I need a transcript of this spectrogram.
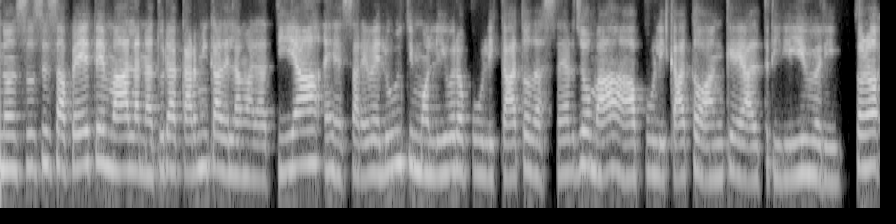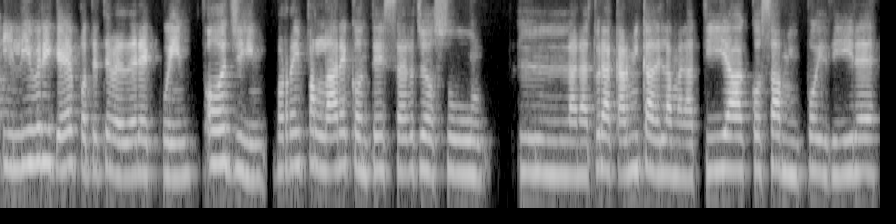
Non so se sapete, ma La natura karmica della malattia eh, sarebbe l'ultimo libro pubblicato da Sergio, ma ha pubblicato anche altri libri. Sono i libri che potete vedere qui. Oggi vorrei parlare con te, Sergio, sulla natura karmica della malattia, cosa mi puoi dire?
